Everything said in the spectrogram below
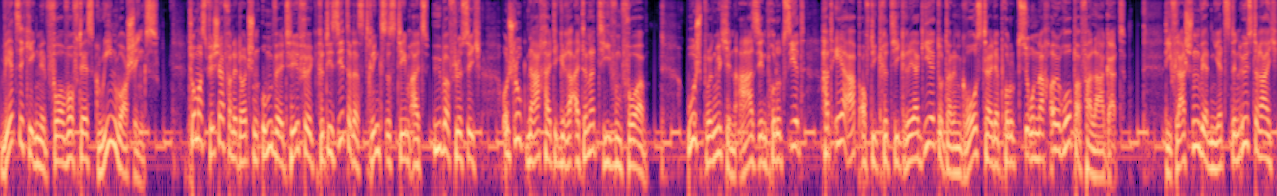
wehrt sich gegen den Vorwurf des Greenwashings. Thomas Fischer von der Deutschen Umwelthilfe kritisierte das Trinksystem als überflüssig und schlug nachhaltigere Alternativen vor. Ursprünglich in Asien produziert, hat Air-Up auf die Kritik reagiert und einen Großteil der Produktion nach Europa verlagert. Die Flaschen werden jetzt in Österreich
